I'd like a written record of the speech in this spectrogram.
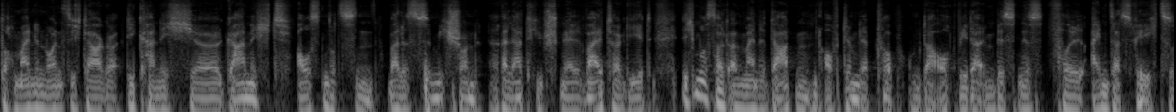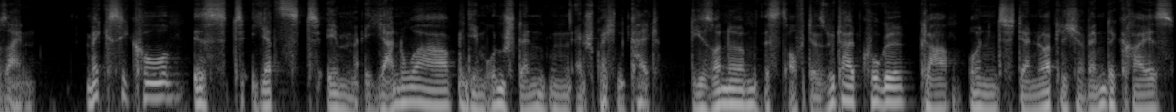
doch meine 90 Tage, die kann ich äh, gar nicht ausnutzen, weil es für mich schon relativ schnell weitergeht. Ich muss halt an meine Daten auf dem Laptop, um da auch wieder im Business voll einsatzfähig fähig zu sein. Mexiko ist jetzt im Januar den Umständen entsprechend kalt. Die Sonne ist auf der Südhalbkugel, klar, und der nördliche Wendekreis,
